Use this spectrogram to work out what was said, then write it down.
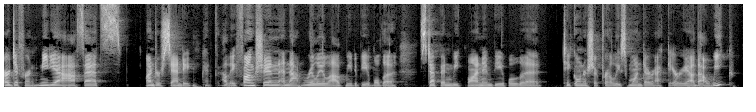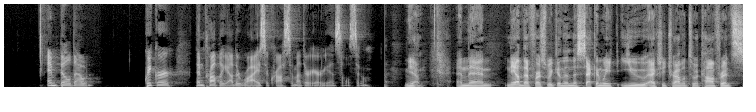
our different media assets, understanding kind of how they function. And that really allowed me to be able to step in week one and be able to take ownership for at least one direct area that week and build out quicker than probably otherwise across some other areas also. Yeah. And then nailed that first week. And then the second week, you actually traveled to a conference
